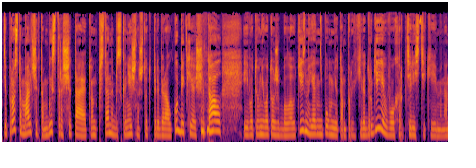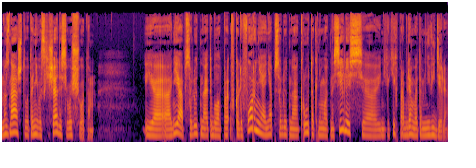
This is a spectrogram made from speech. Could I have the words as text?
где просто мальчик там быстро считает, он постоянно бесконечно что-то перебирал кубики, считал, и вот у него тоже был аутизм, я не помню там про какие-то другие его характеристики именно, но знаю, что вот они восхищались его счетом. И э, они абсолютно, это было в Калифорнии, они абсолютно круто к нему относились э, и никаких проблем в этом не видели.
